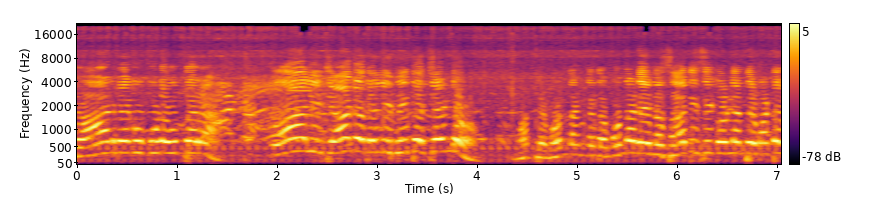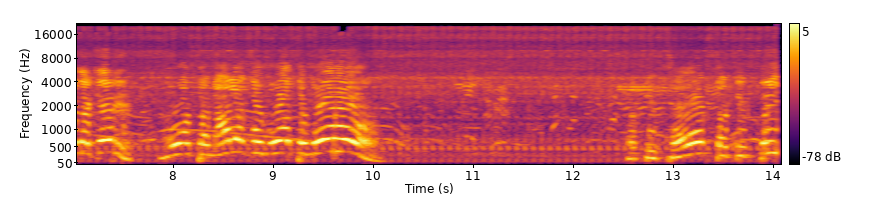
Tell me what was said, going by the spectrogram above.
ಜಾಡಬೇಕು ಕೂಡ ಉತ್ತರ. ಖಾಲಿ ಜಾಗದಲ್ಲಿ ಬಿದ್ದ ಚೆಂಡು. ಮತ್ತೆ ಒಂದಂಕದ ಮುನ್ನಡೆಯನ್ನು ಸಾಧಿಸಿಕೊಂಡಂತೆ ಮಟ್ಟದ ಕೇರಿ ಮೂವತ್ತ ನಾಲ್ಕು, ಮೂವತ್ತ ಮೂರು. ತರ್ಟಿ ಫೋರ್ ತರ್ಟಿ ತ್ರೀ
